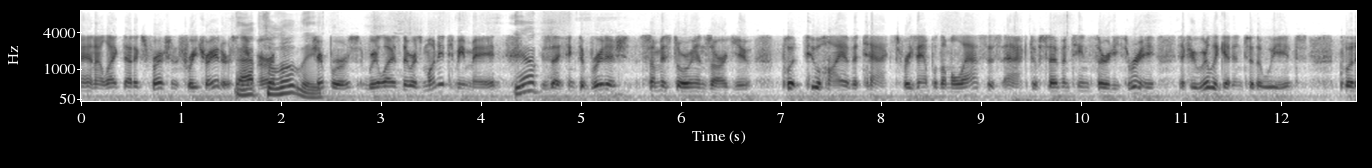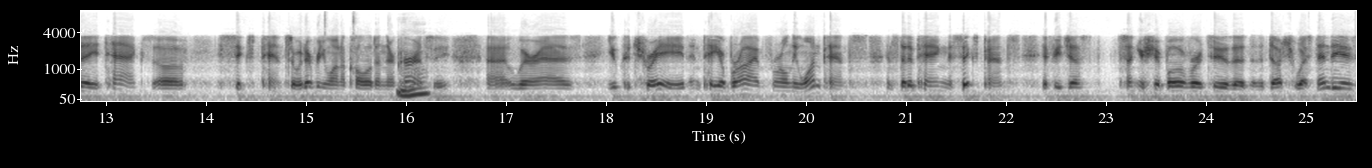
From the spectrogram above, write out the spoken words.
And I like that expression, free traders. The Absolutely. shippers realized there was money to be made. Yep. Because I think the British, some historians argue, put too high of a tax. For example, the Molasses Act of 1733, if you really get into the weeds, put a tax of six pence or whatever you want to call it in their mm-hmm. currency, uh, whereas you could trade and pay a bribe for only one pence instead of paying the six pence if you just sent your ship over to the, the Dutch West Indies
